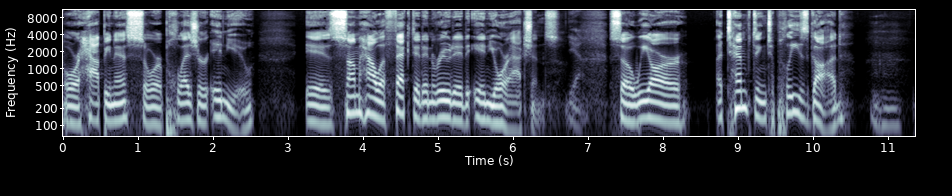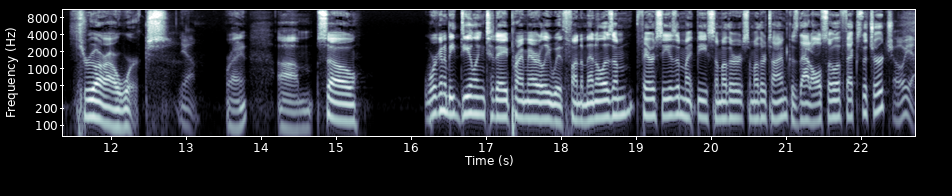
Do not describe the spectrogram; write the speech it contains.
or happiness or pleasure in you is somehow affected and rooted in your actions. yeah. So we are attempting to please God through our, our works Yeah. right? Um, so we're going to be dealing today primarily with fundamentalism. Phariseeism might be some other some other time because that also affects the church. Oh yeah.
